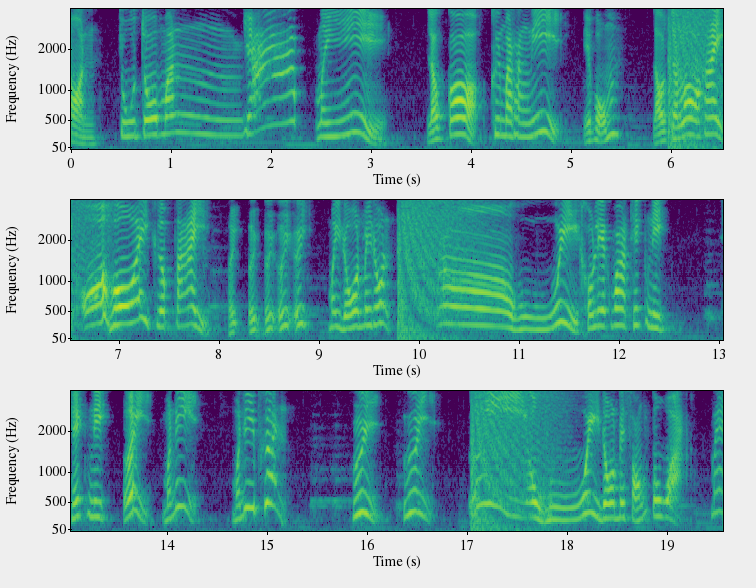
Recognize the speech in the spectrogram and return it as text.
นอน จูโจมันยับนี่แล้วก็ขึ้นมาทางนี้ เดี๋ยวผม เราจะล่อให้ โอ้โหเกือบตายเฮ้ยเฮ้ยเฮ้ยเฮ้ยไม่โดนไม่โดน โอ้โหยเขาเรียกว่าเทคนิค เทคนิคเฮ้ย มานี่ มานี่เพื่อน เฮ้ยเฮ้ยเฮ้ย โอ้โหโดนไปสองตัว แม่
